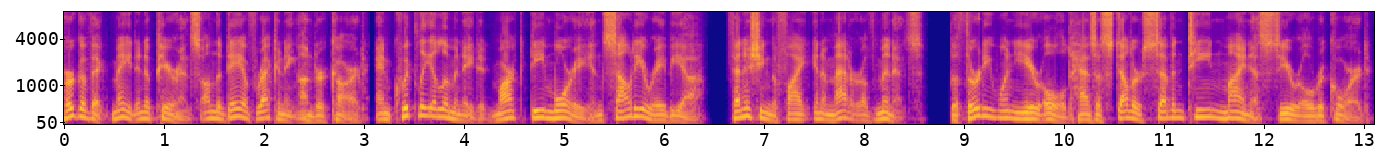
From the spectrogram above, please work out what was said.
Hrgovic made an appearance on the Day of Reckoning undercard and quickly eliminated Mark de Mori in Saudi Arabia, finishing the fight in a matter of minutes. The 31-year-old has a stellar 17-0 record,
